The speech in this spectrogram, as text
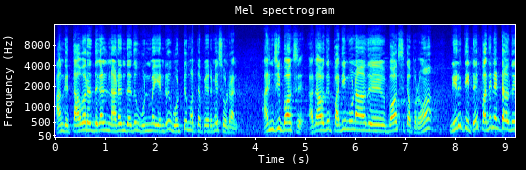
அங்கு தவறுதுகள் நடந்தது உண்மை என்று ஒட்டுமொத்த பேருமே சொல்கிறாங்க அஞ்சு பாக்ஸ் அதாவது பதிமூணாவது பாக்ஸுக்கு அப்புறம் நிறுத்திட்டு பதினெட்டாவது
